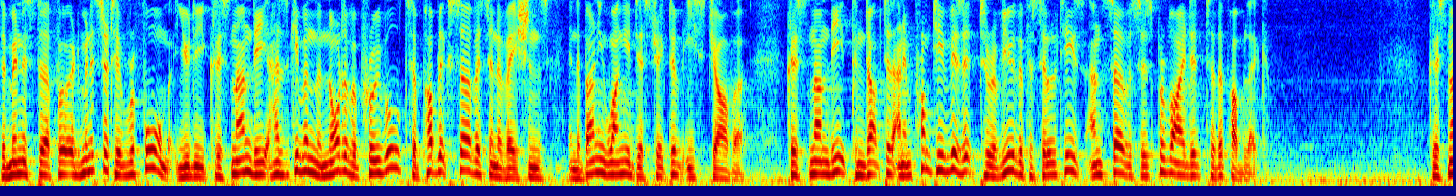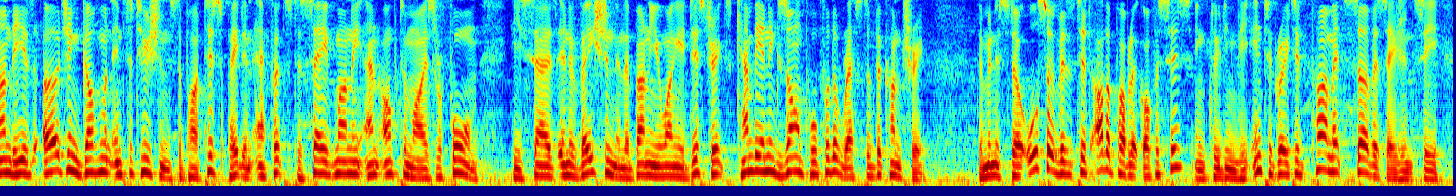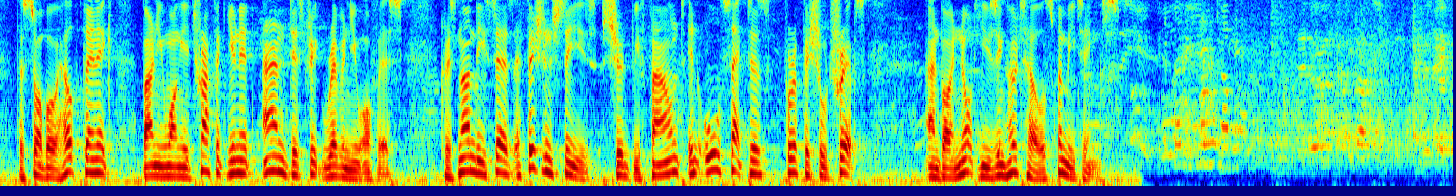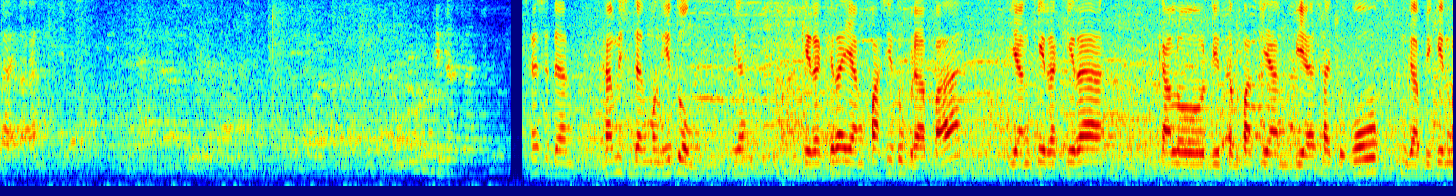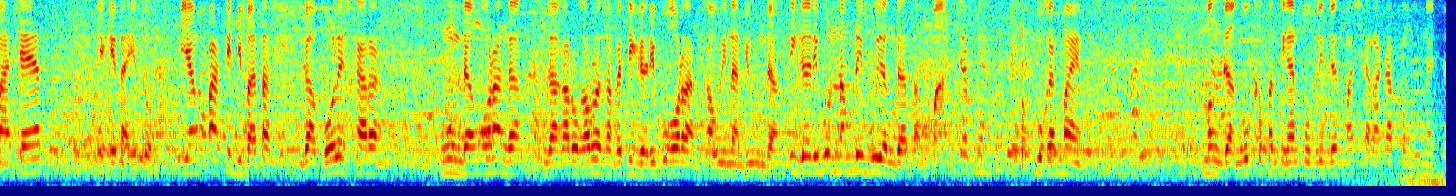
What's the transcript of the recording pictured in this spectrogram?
The Minister for Administrative Reform, Yuddy Chrisnandi, has given the nod of approval to public service innovations in the Banyuwangi district of East Java. Chrisnandi conducted an impromptu visit to review the facilities and services provided to the public. Chrisnandi is urging government institutions to participate in efforts to save money and optimise reform. He says innovation in the Banyuwangi district can be an example for the rest of the country. The Minister also visited other public offices, including the Integrated Permits Service Agency, the Sobo Health Clinic, Banyuwangi Traffic Unit and District Revenue Office. Chrisnandi says efficiencies should be found in all sectors for official trips and by not using hotels for meetings. saya sedang kami sedang menghitung ya kira-kira yang pas itu berapa yang kira-kira kalau di tempat yang biasa cukup nggak bikin macet ya kita hitung. Yang pasti dibatasi. Nggak boleh sekarang ngundang orang nggak nggak karu-karuan sampai 3.000 orang kawinan diundang. 3.000 6.000 yang datang. Macetnya. Bukan main. Mengganggu kepentingan publik dan masyarakat pengguna jalan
